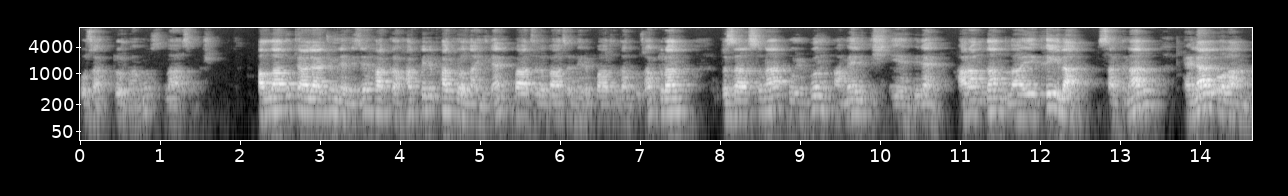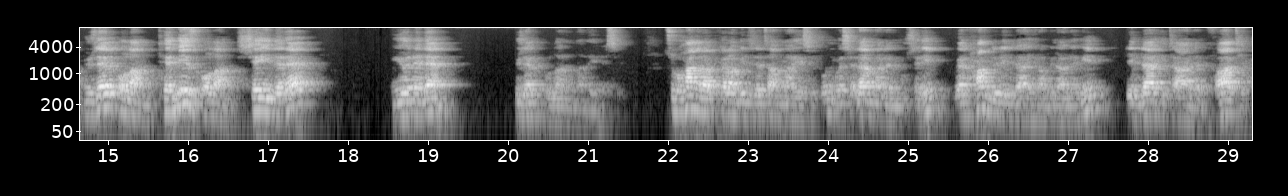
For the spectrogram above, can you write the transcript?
uzak durmamız lazımdır. Allahu Teala cümlemizi hakka hak bilip hak yoldan giden, batılı batıl bilip batıldan uzak duran, rızasına uygun amel işleyebilen, haramdan layıkıyla sakınan, helal olan, güzel olan, temiz olan şeylere yönelen güzel kullarından eylesin. Subhan rabbike rabbil izzeti amma yasifun ve selamun alel murselin velhamdülillahi rabbil alemin. Lillahi Teala Fatiha.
